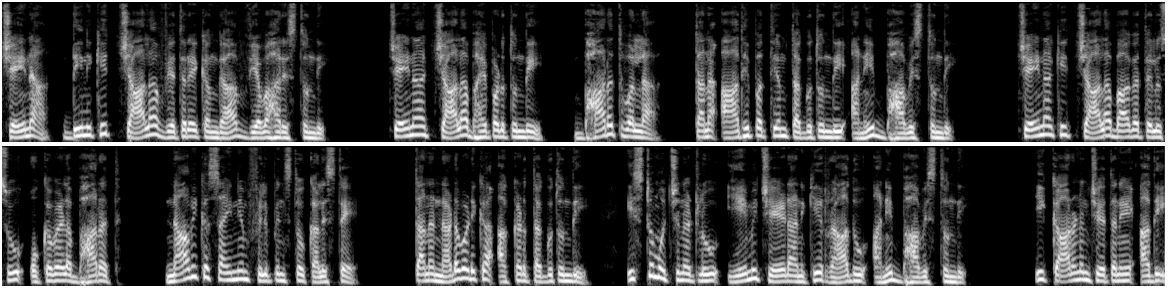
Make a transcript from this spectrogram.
చైనా దీనికి చాలా వ్యతిరేకంగా వ్యవహరిస్తుంది. చైనా చాలా భయపడుతుంది. భారత్ వల్ల తన ఆధిపత్యం తగ్గుతుంది అని భావిస్తుంది. చైనాకి చాలా బాగా తెలుసు ఒకవేళ భారత్ నావిక సైన్యం ఫిలిపిన్స్తో కలిస్తే తన నడవడిక అక్కడ తగ్గుతుంది ఇష్టమొచ్చినట్లు ఏమి చేయడానికి రాదు అని భావిస్తుంది. ఈ కారణం చేతనే అది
